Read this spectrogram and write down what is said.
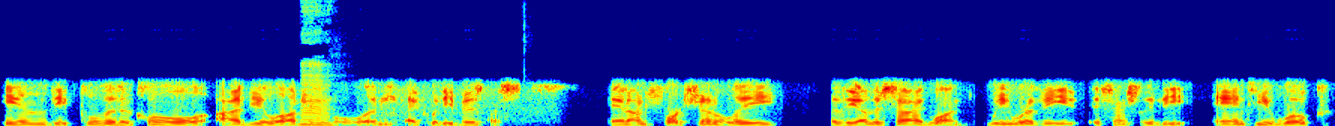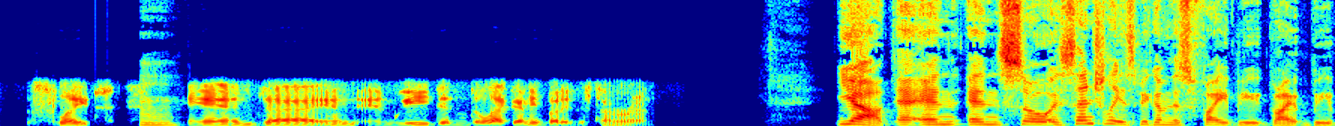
in the political, ideological, mm. and equity business. And unfortunately, the other side won. We were the essentially the anti woke slate, mm-hmm. and uh, and and we didn't elect anybody this time around. Yeah, and and so essentially, it's become this fight be, by, be,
